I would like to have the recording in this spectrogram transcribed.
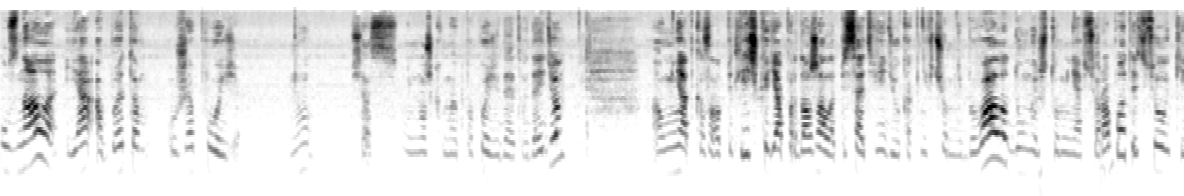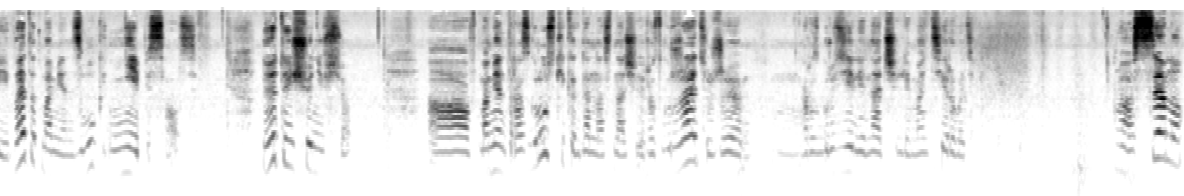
Узнала я об этом уже позже. Ну, сейчас немножко мы попозже до этого дойдем. А У меня отказала петличка, я продолжала писать видео, как ни в чем не бывало, думаю, что у меня все работает, все окей. В этот момент звук не писался. Но это еще не все. А в момент разгрузки, когда нас начали разгружать, уже разгрузили и начали монтировать а, сцену,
